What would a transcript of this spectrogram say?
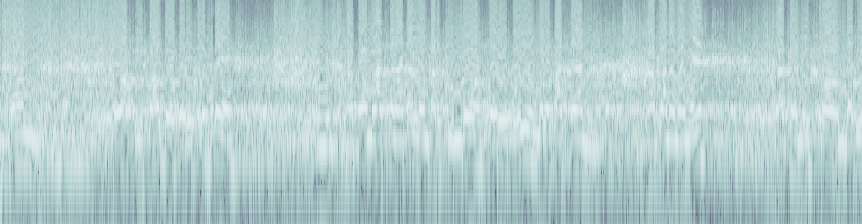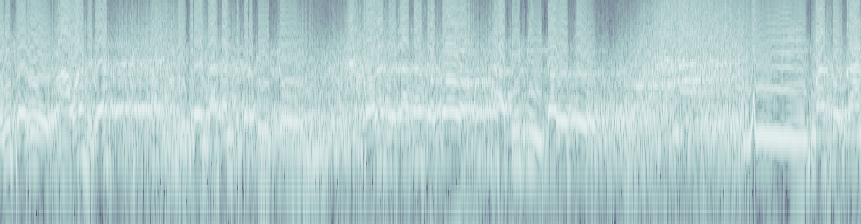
dan tawaf ifadah baru selesai. Atau melaksanakan lempar jumroh baru boleh melepaskan apa namanya pakaian ikhram. Tapi ini baru awal sudah diperintahkan seperti itu. Kalau berkata Sopo Habibi Palopo dimasukkan.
